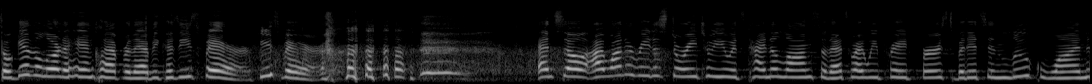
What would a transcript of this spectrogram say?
So give the Lord a hand clap for that because He's fair. He's fair. And so I want to read a story to you. It's kind of long, so that's why we prayed first, but it's in Luke 1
